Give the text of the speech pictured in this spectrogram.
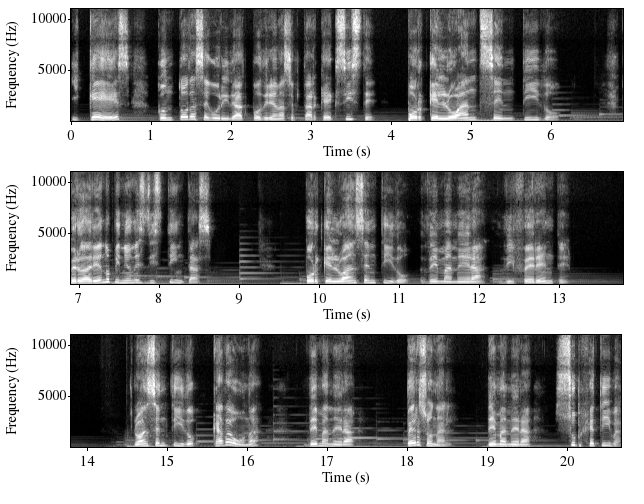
y qué es, con toda seguridad podrían aceptar que existe, porque lo han sentido. Pero darían opiniones distintas porque lo han sentido de manera diferente. Lo han sentido cada una de manera personal, de manera subjetiva.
